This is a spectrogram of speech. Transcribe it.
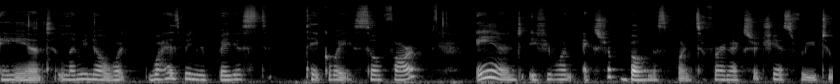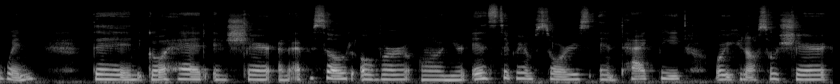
and let me know what, what has been your biggest takeaway so far. And if you want extra bonus points for an extra chance for you to win, then go ahead and share an episode over on your Instagram stories and tag me, or you can also share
